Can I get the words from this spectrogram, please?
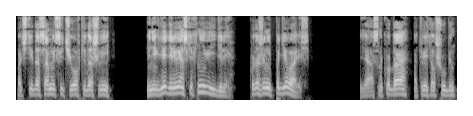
почти до самой Сычевки дошли, и нигде деревенских не видели. Куда же они подевались? — Ясно, куда, — ответил Шубин.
